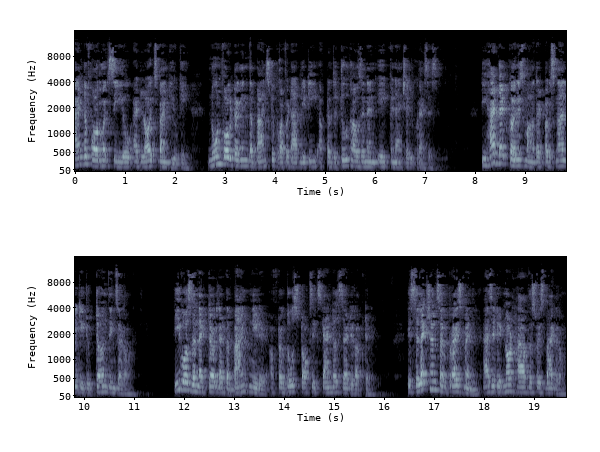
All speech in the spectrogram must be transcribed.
and the former CEO at Lloyds Bank UK, known for turning the banks to profitability after the 2008 financial crisis. He had that charisma, that personality to turn things around. He was the nectar that the bank needed after those toxic scandals that erupted. His selection surprised many as he did not have the Swiss background.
